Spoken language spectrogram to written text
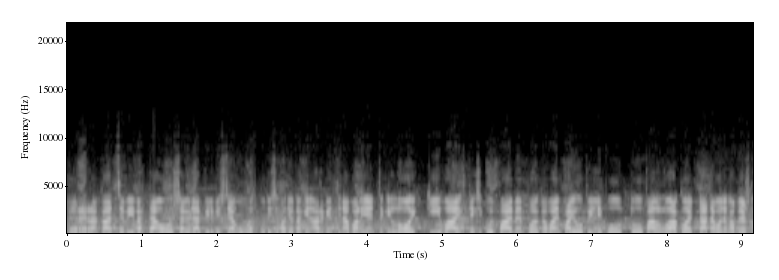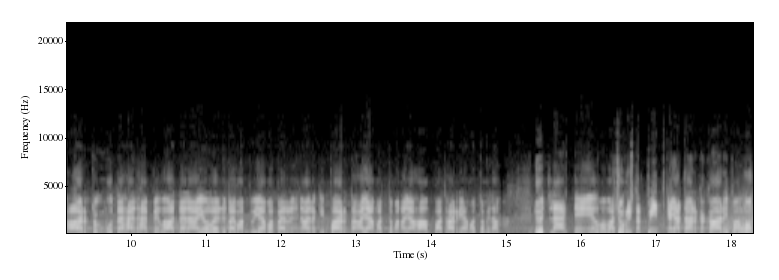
Ferreran katse viivähtää ohuissa yläpilvissä ja huulet putisevat jotakin Argentinan valienttakin loikkii vaihteeksi kuin paimenpoika, vain pajupilli puuttuu. Palloa koettaa tavoitella myös Hartung, mutta hän, hän pelaa tänään, jolle nyt aivan pyjama päällä, niin ainakin parta ajamattomana ja hampaat harjaamattomina. Nyt lähtee Elmo Vasurista pitkä ja tarkka kaaripallo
